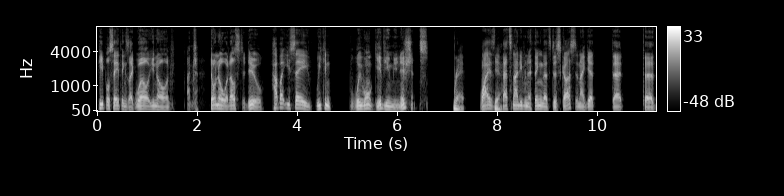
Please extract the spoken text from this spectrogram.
people say things like, "Well, you know, I don't know what else to do." How about you say we can? We won't give you munitions. Right. Why is yeah. that's not even a thing that's discussed? And I get that that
